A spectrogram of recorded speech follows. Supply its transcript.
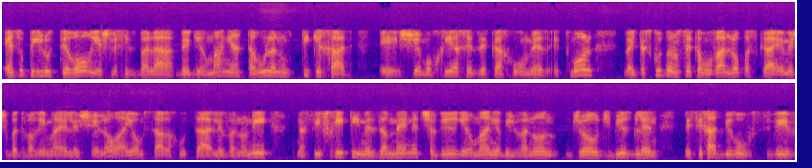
איזו פעילות טרור יש לחיזבאללה בגרמניה? תראו לנו תיק אחד אה, שמוכיח את זה, כך הוא אומר אתמול. וההתעסקות בנושא כמובן לא פסקה אמש בדברים האלה שלו. היום שר החוץ הלבנוני, נסיף חיטי, מזמן את שגריר גרמניה בלבנון, ג'ורג' בירגלן, לשיחת בירור סביב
